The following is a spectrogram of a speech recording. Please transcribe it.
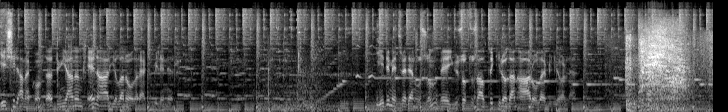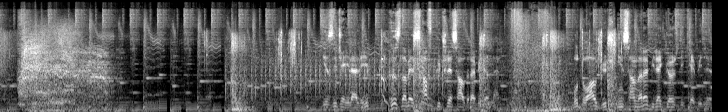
Yeşil anakonda dünyanın en ağır yılanı olarak bilinir. 7 metreden uzun ve 136 kilodan ağır olabiliyorlar. Gizlice ilerleyip hızla ve saf güçle saldırabilirler. Bu doğal güç insanlara bile göz dikebilir.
